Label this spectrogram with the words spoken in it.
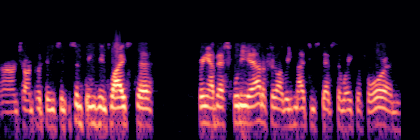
um, try and put things some, some things in place to bring our best footy out. I feel like we've made some steps the week before, and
